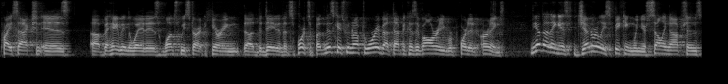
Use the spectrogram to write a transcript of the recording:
price action is uh, behaving the way it is once we start hearing uh, the data that supports it. But in this case, we don't have to worry about that because they've already reported earnings. The other thing is, generally speaking, when you're selling options,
